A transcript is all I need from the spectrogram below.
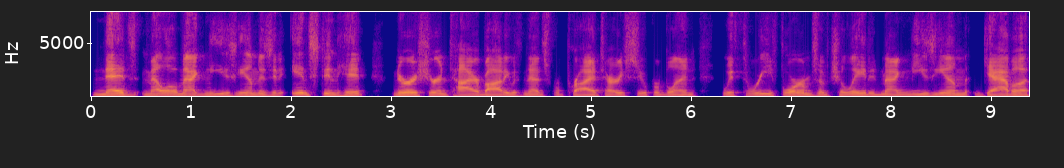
Ned's Mellö Magnesium is an instant hit. Nourish your entire body with Ned's proprietary super blend with three forms of chelated magnesium, GABA,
